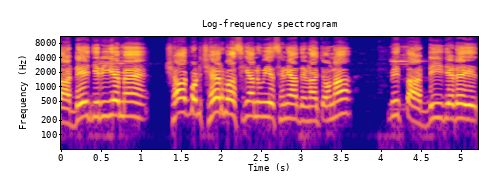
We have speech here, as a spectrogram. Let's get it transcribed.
ਤੁਹਾਡੇ ਜਰੀਏ ਮੈਂ ਸ਼ਾਹਕੋਟ ਸ਼ਹਿਰ ਵਾਸੀਆਂ ਨੂੰ ਵੀ ਇਹ ਸੁਨੇਹਾ ਦੇਣਾ ਚਾਹੁੰਦਾ ਵੀ ਤੁਹਾਡੀ ਜਿਹੜੇ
